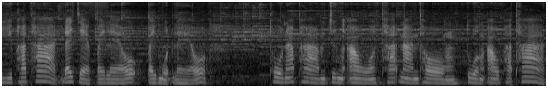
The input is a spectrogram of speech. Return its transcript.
ดีพระธาตุได้แจกไปแล้วไปหมดแล้ว โทนพามจึงเอาทะนานทอง ตวงเอาพระธาตุ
